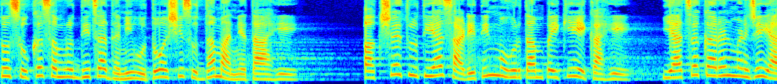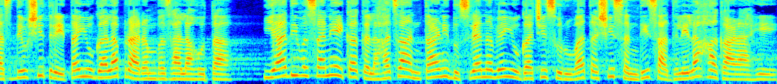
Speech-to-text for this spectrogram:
तो सुख समृद्धीचा धनी होतो अशी सुद्धा मान्यता आहे. अक्षय तृतीया साडेतीन मुहूर्तांपैकी एक आहे. याचं कारण म्हणजे याच दिवशी त्रेतायुगाला प्रारंभ झाला होता. या दिवसाने एका कलहाचा अंत आणि दुसऱ्या नव्या युगाची सुरुवात अशी संधी साधलेला हा काळ आहे.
